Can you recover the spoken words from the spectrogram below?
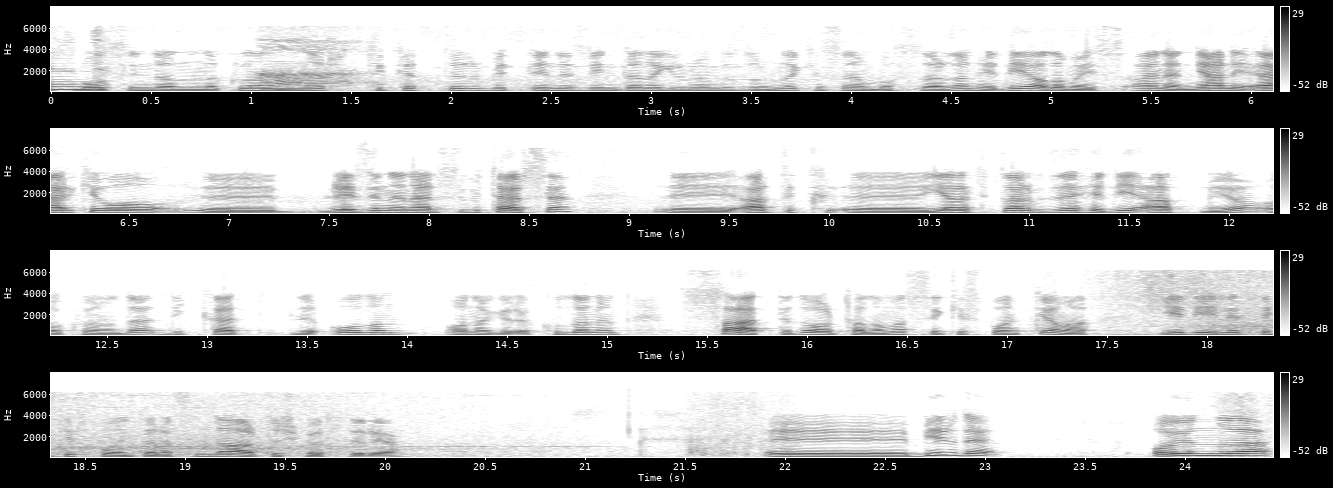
hand. boss zindanına kullanılır. Ticket'tir bittiğinde zindana girmemiz durumunda kesilen bosslardan hediye alamayız. Aynen yani eğer ki o e, rezin enerjisi biterse e, artık e, yaratıklar bize hediye atmıyor. O konuda dikkatli olun. Ona göre kullanın. Saatte de ortalama 8 point diyor ama 7 ile 8 point arasında artış gösteriyor. E, bir de oyunda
